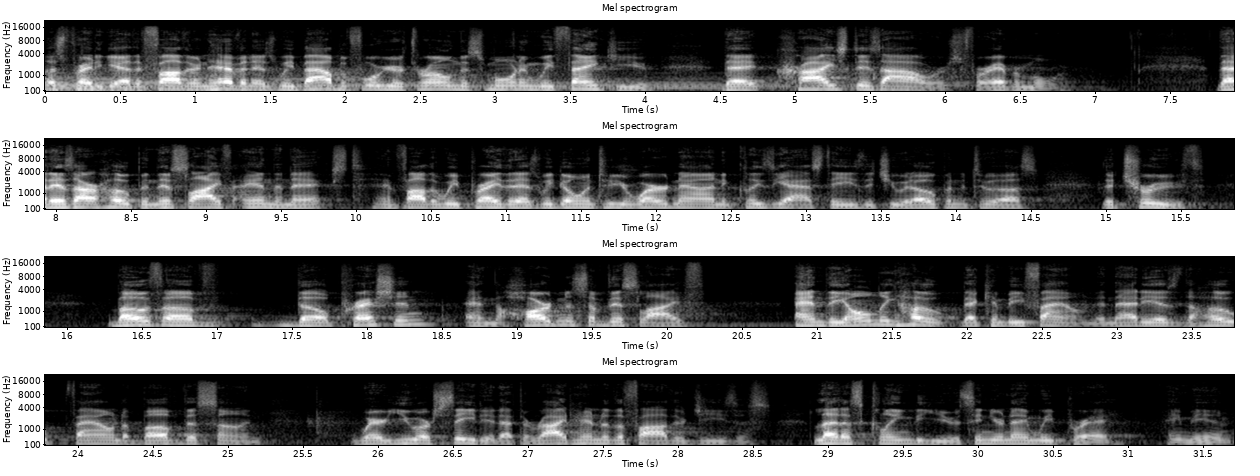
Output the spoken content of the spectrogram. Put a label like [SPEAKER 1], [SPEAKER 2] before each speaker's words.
[SPEAKER 1] Let's pray together. Father in heaven, as we bow before your throne this morning, we thank you that Christ is ours forevermore. That is our hope in this life and the next. And Father, we pray that as we go into your word now in Ecclesiastes, that you would open to us the truth, both of the oppression and the hardness of this life, and the only hope that can be found, and that is the hope found above the sun, where you are seated at the right hand of the Father, Jesus let us cling to you. It's in your name we pray. Amen.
